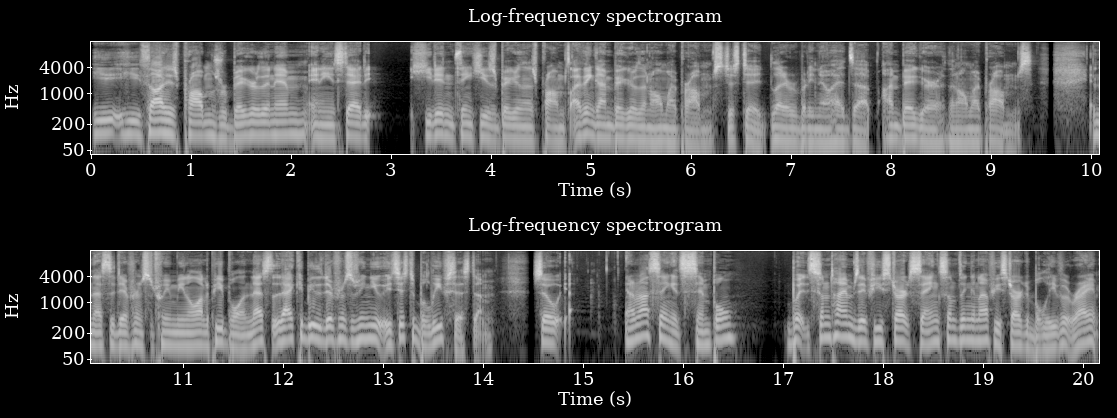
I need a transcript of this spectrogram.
He he thought his problems were bigger than him, and he instead he didn't think he was bigger than his problems. I think I'm bigger than all my problems, just to let everybody know heads up. I'm bigger than all my problems. And that's the difference between me and a lot of people. And that's that could be the difference between you. It's just a belief system. So and I'm not saying it's simple, but sometimes if you start saying something enough, you start to believe it, right?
